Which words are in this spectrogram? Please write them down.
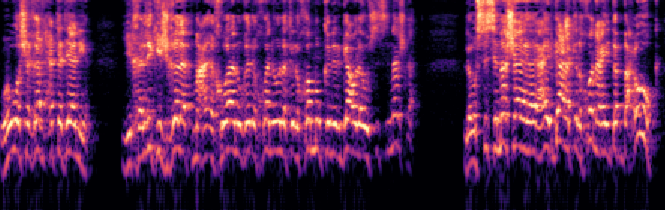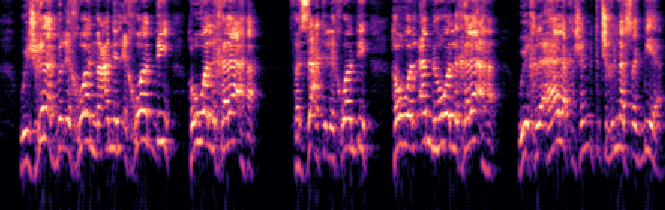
وهو شغال في حتة تانية. يخليك يشغلك مع اخوان وغير اخوان يقول لك الإخوان ممكن يرجعوا لو السيسي مشى لو السيسي مشى هيرجع لك الإخوان هيدبحوك. ويشغلك بالإخوان مع إن الإخوان دي هو اللي خلقها. فزعت الإخوان دي هو الأمن هو اللي خلقها. ويخلقها لك عشان أنت تشغل نفسك بيها.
